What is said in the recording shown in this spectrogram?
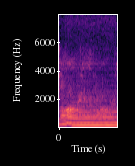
Stop.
